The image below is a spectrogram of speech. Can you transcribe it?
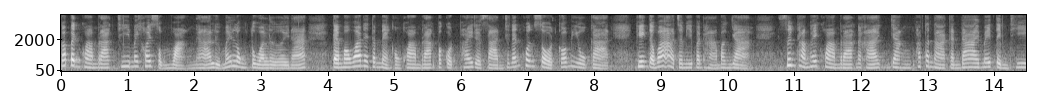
ก็เป็นความรักที่ไม่ค่อยสมหวังนะคะหรือไม่ลงตัวเลยนะ แต่มองว่าในตำแหน่งของความรักปรากฏไพ่เดอะซันฉะนั้นคนโสดก็มีโอกาส เพียงแต่ว่าอาจจะมีปัญหาบางอย่าง ซึ่งทำให้ความรักนะคะยังพัฒนากันได้ไม่เต็มที่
